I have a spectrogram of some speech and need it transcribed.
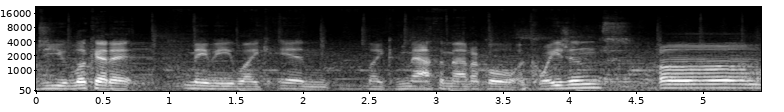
do you look at it maybe like in like mathematical equations Um,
